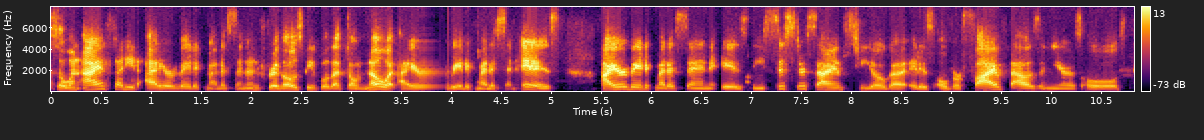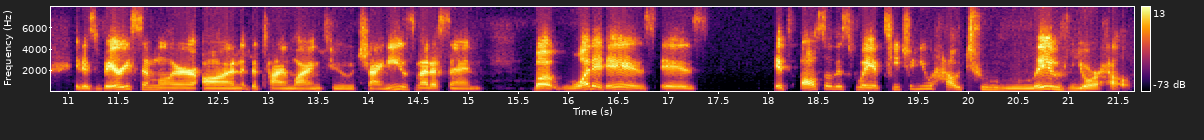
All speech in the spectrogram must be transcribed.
So when I studied Ayurvedic medicine, and for those people that don't know what Ayurvedic medicine is, Ayurvedic medicine is the sister science to yoga. It is over 5,000 years old. It is very similar on the timeline to Chinese medicine. But what it is, is it's also this way of teaching you how to live your health.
